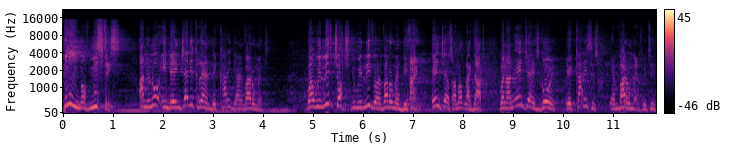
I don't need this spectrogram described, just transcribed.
being of mysteries. And you know, in the angelic realm, they carry their environment. When we leave church, you will leave your environment behind. Angels are not like that. When an angel is going, he carries his environment with him.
